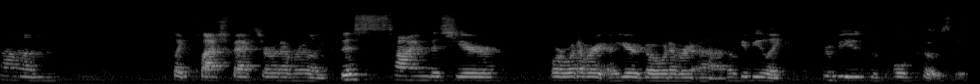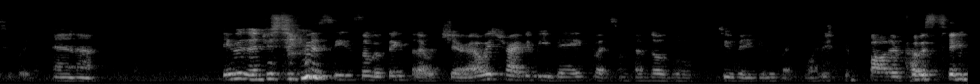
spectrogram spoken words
um, like flashbacks or whatever, like this time this year or whatever, a year ago, whatever, uh, they'll give you like reviews of old posts basically. And uh, it was interesting to see some of the things that I would share. I always tried to be vague, but sometimes I was a little too vague. It was like, why did you bother posting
